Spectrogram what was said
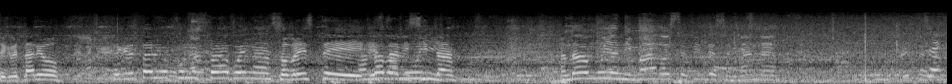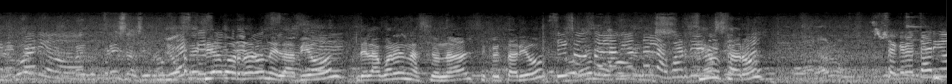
Secretario, secretario, ¿cómo está? Buena. Sobre este esta visita. Andaba muy animado este fin de semana. Secretario. Yo sé que sí abordaron el avión de la Guardia Nacional, secretario. ¿Sí se usó el avión de la Guardia ¿Sí Nacional? usaron? Secretario.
